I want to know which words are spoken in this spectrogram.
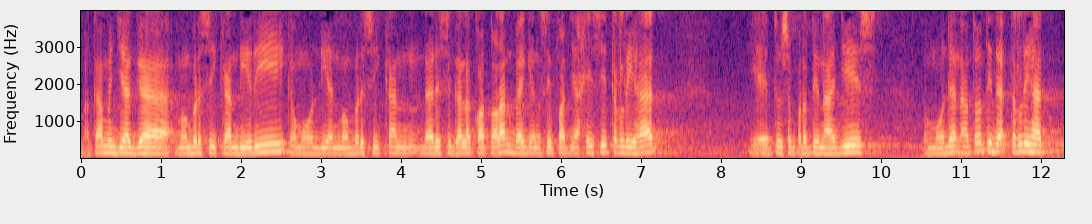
Maka menjaga membersihkan diri, kemudian membersihkan dari segala kotoran baik yang sifatnya hisi terlihat yaitu seperti najis, kemudian atau tidak terlihat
